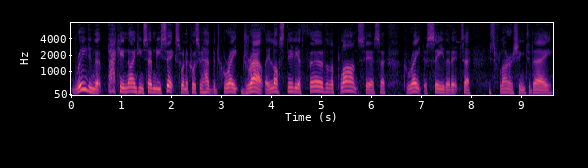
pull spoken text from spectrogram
reading that back in 1976, when of course we had the great drought, they lost nearly a third of the plants here. So great to see that it uh, is flourishing today.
